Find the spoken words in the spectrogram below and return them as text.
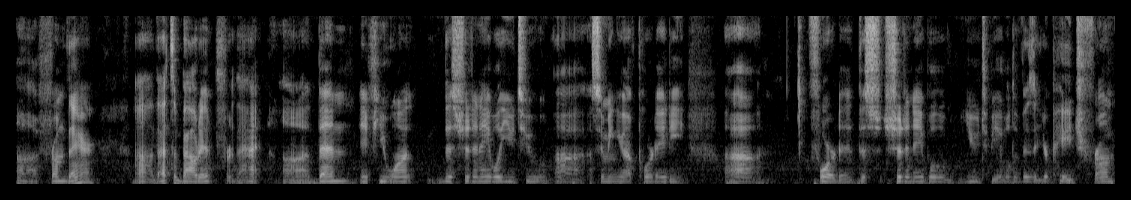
Uh, from there, uh, that's about it for that. Uh, then, if you want, this should enable you to, uh, assuming you have port 80 uh, forwarded, this should enable you to be able to visit your page from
